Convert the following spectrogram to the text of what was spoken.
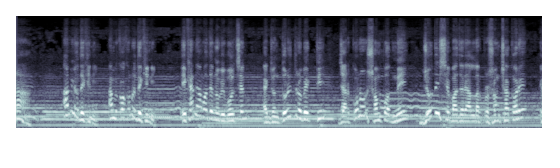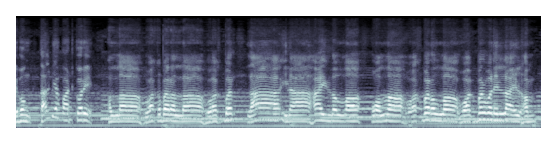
না, আমিও দেখিনি, আমি কখনো দেখিনি। এখানে আমাদের নবী বলছেন, একজন দরিদ্র ব্যক্তি যার কোনো সম্পদ নেই, যদি সে বাজারে আল্লাহর প্রশংসা করে এবং তালবিয়া পাঠ করে, আল্লাহু আকবার আল্লাহু আকবার, লা ইলাহা ইল্লাল্লাহ, ওয়াল্লাহু আকবার, আল্লাহু আকবার, ওয়ালিল্লাহিল হামদ।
